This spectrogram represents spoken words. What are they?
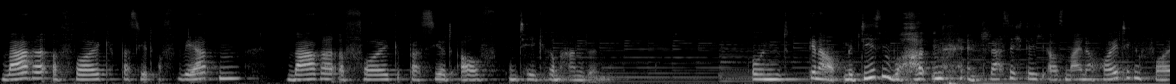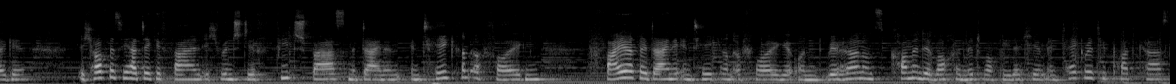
Wahrer Erfolg basiert auf Werten, wahrer Erfolg basiert auf integrem Handeln. Und genau, mit diesen Worten entlasse ich dich aus meiner heutigen Folge. Ich hoffe, sie hat dir gefallen. Ich wünsche dir viel Spaß mit deinen integren Erfolgen. Feiere deine integren Erfolge und wir hören uns kommende Woche Mittwoch wieder hier im Integrity Podcast.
